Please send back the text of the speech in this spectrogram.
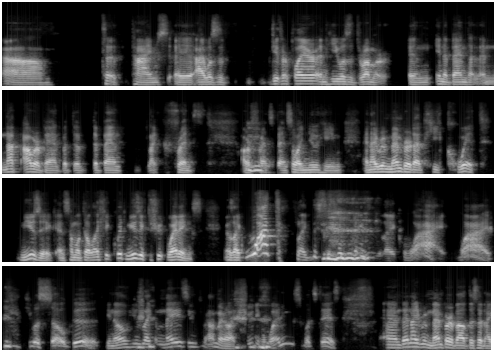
um, t- times. Uh, I was a guitar player and he was a drummer in in a band, and not our band, but the the band like friends, our mm-hmm. friends band. So I knew him, and I remember that he quit music and someone told like he quit music to shoot weddings. And i was like what? Like this is crazy like why? Why? He was so good you know? He was like amazing drummer like shooting weddings? What's this and then i remember about this that i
